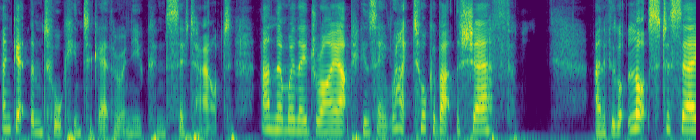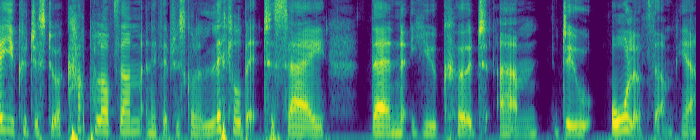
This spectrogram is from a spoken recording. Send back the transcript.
and get them talking together and you can sit out. And then when they dry up, you can say, right, talk about the chef. And if they've got lots to say, you could just do a couple of them. And if they've just got a little bit to say, then you could um, do all of them. Yeah,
